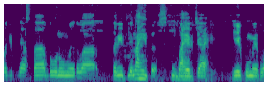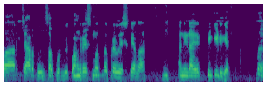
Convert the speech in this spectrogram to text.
बघितले असता दोन उमेदवार तर इथले नाहीतच बाहेरचे आहेत. एक उमेदवार चार दिवसापूर्वी काँग्रेसमधनं प्रवेश केला आणि डायरेक्ट तिकीट घेतलं.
